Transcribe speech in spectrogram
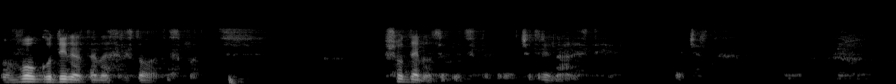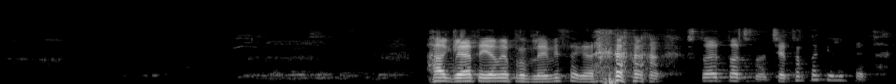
во годината на Христовата смрт? Што ден од седмицата било 14 вечерта? А, гледате, имаме проблеми сега. Што е точно, четвртак или петак?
